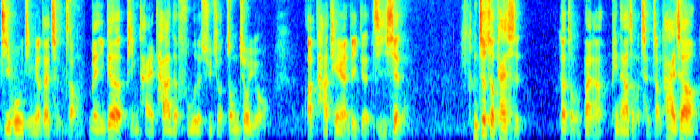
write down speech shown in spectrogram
几乎已经没有在成长。每一个平台它的服务的需求终究有啊、它天然的一个极限。那这时候开始要怎么办呢？平台要怎么成长？它还是要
